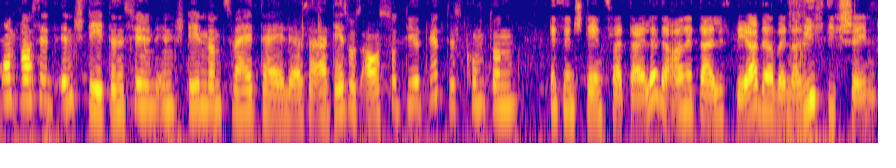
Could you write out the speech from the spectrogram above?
Und was ent- entsteht dann? Es entstehen dann zwei Teile. Also auch das, was aussortiert wird, das kommt dann. Es entstehen zwei Teile. Der eine Teil ist der, der, wenn er richtig schön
